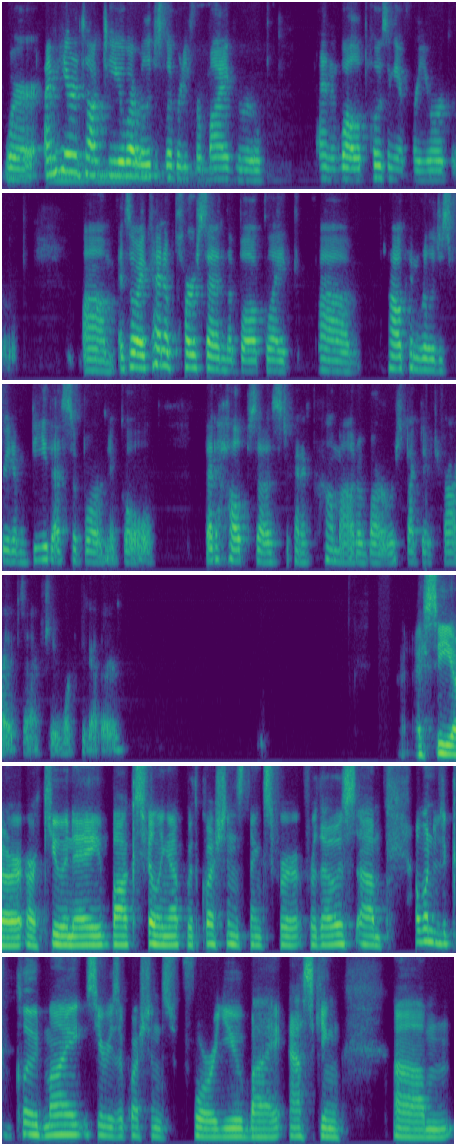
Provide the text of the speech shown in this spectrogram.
where I'm here to talk to you about religious liberty for my group and while opposing it for your group. Um, and so I kind of parse that in the book, like um, how can religious freedom be that subordinate goal that helps us to kind of come out of our respective tribes and actually work together. I see our, our Q&A box filling up with questions. Thanks for, for those. Um, I wanted to conclude my series of questions for you by asking um,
